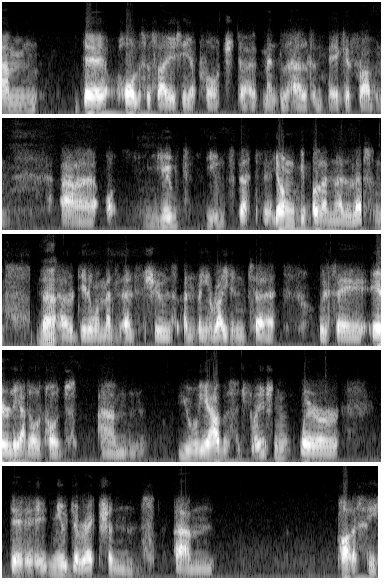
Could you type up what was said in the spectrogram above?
um, the whole society approach to mental health and take it from uh, youth, youth that young people and adolescents that are dealing with mental health issues and bring it right into, we'll say, early adulthood. Um, you, we have a situation where the new directions um, policy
